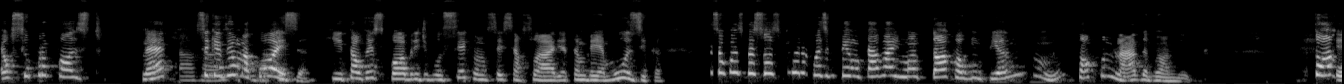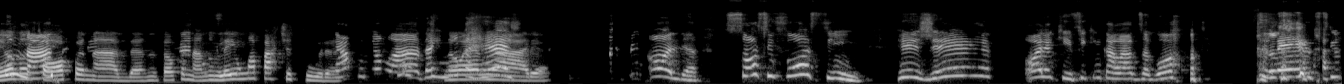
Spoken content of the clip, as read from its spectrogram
é o seu propósito. Né? Uhum. Você quer ver uma coisa que talvez cobre de você, que eu não sei se a sua área também é música, mas algumas pessoas, a primeira coisa que perguntavam, a irmã toca algum piano? Não, não toco nada, meu amigo toco eu não nada. toco nada, não toco nada, não leio uma partitura. É pro meu lado, a irmã não é a minha área. Olha, só se for assim, reger, olha aqui, fiquem calados agora. Silêncio,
